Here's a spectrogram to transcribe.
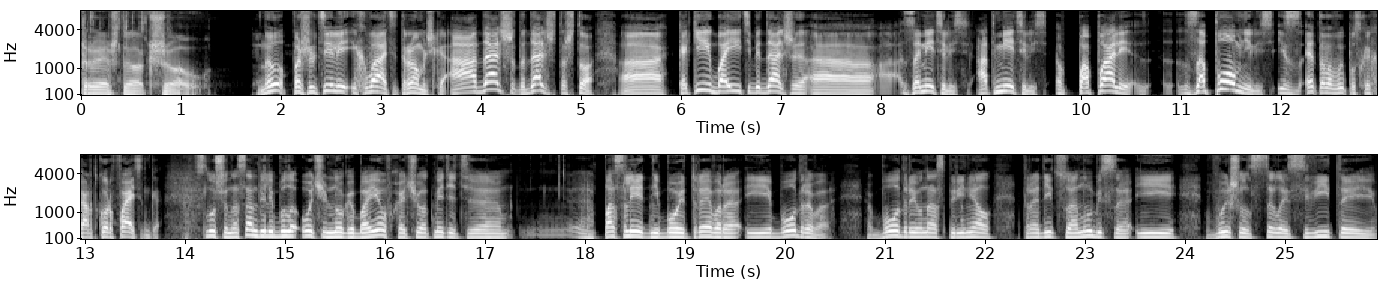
Трэш-ток-шоу. Ну, пошутили и хватит, Ромочка. А дальше-то, дальше-то что? А, какие бои тебе дальше а, заметились, отметились, попали, запомнились из этого выпуска хардкор-файтинга? Слушай, на самом деле было очень много боев. Хочу отметить э, э последний бой Тревора и Бодрова. Бодрый у нас перенял традицию Анубиса и вышел с целой свитой.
